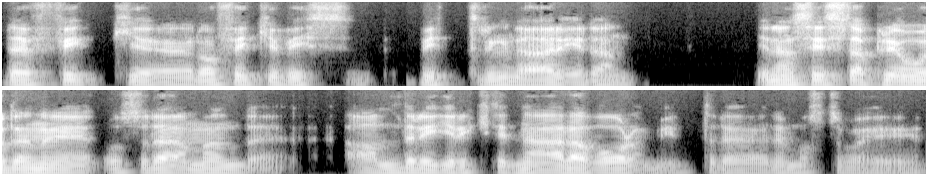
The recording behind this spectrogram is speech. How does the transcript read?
det fick, eh, de fick ju viss vittring där i den, i den sista perioden eh, och sådär, men aldrig riktigt nära var de inte. Det, det måste man ju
